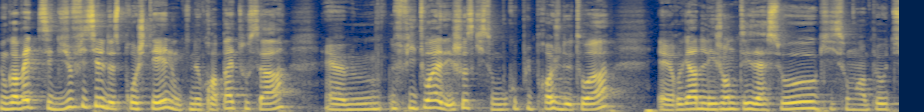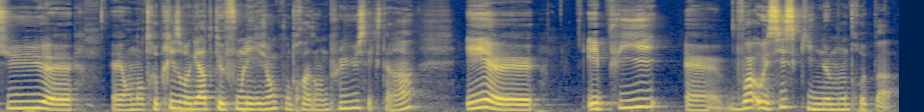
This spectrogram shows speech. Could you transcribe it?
Donc en fait c'est difficile de se projeter donc ne crois pas tout ça. Euh, Fie-toi à des choses qui sont beaucoup plus proches de toi. Euh, regarde les gens de tes assos qui sont un peu au-dessus. Euh, euh, en entreprise regarde que font les gens qui ont 3 ans de plus etc. Et, euh, et puis euh, vois aussi ce qu'ils ne montrent pas.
